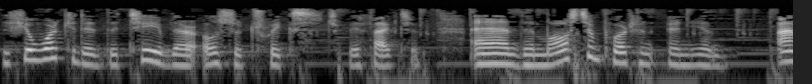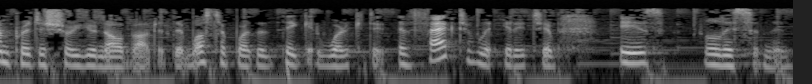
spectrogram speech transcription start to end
if you're working in the team, there are also tricks to be effective. And the most important, and I'm pretty sure you know about it, the most important thing in working effectively in a team is listening.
